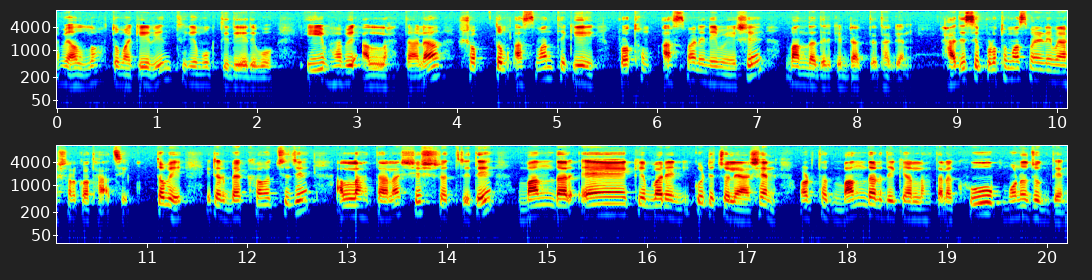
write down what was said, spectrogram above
আমি আল্লাহ তোমাকে ঋণ থেকে মুক্তি দিয়ে দেব। এইভাবে আল্লাহ তাআলা সপ্তম আসমান থেকে প্রথম আসমানে নেমে এসে বান্দাদেরকে ডাকতে থাকেন। হাদিসে প্রথম আসমানে নেমে আসার কথা আছে। তবে এটার ব্যাখ্যা হচ্ছে যে আল্লাহ তাআলা শেষ রাত্রিতে বান্দার একেবারে নিকটে চলে আসেন। অর্থাৎ বান্দার দিকে আল্লাহ তালা খুব মনোযোগ দেন।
